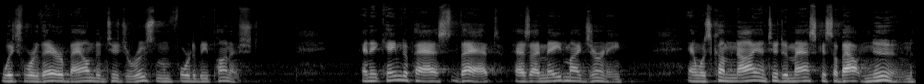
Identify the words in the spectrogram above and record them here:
which were there bound unto Jerusalem for to be punished. And it came to pass that, as I made my journey, and was come nigh unto Damascus about noon,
